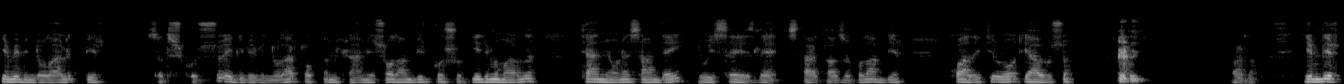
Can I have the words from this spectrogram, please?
20 bin dolarlık bir satış koşusu 51 bin dolar toplam ikramiyesi olan bir koşu. 7 numaralı Tell Me On A Sunday Louis Saez ile start alacak olan bir Quality Road yavrusu. Pardon. 21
